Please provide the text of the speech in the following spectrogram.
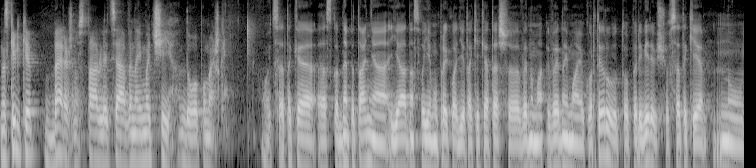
Наскільки бережно ставляться винаймачі до помешкань? Ой, це таке е, складне питання. Я на своєму прикладі, так як я теж е, винаймаю квартиру, то перевірив, що все-таки ну.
